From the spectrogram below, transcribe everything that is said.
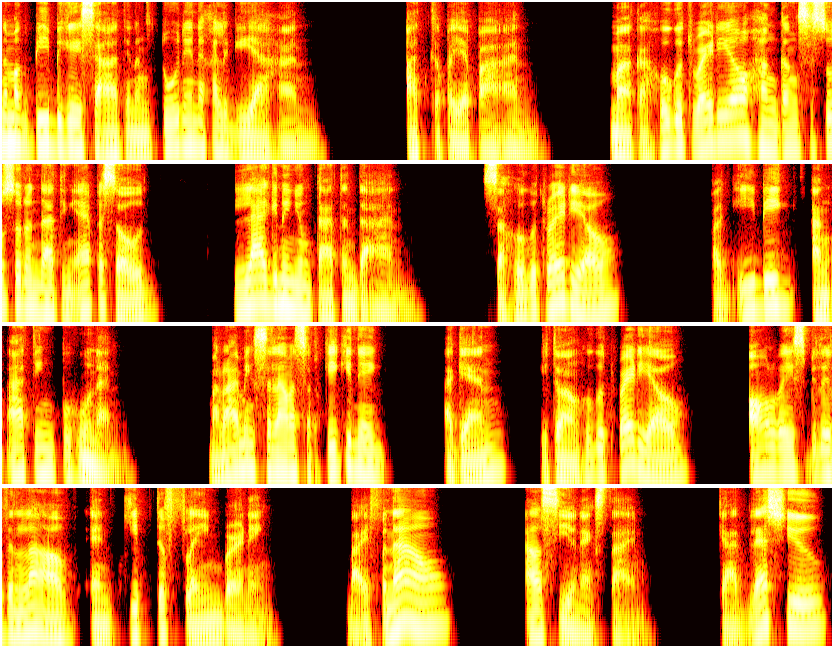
na magbibigay sa atin ng tunay na kaligayahan at kapayapaan. Mga Kahugot Radio, hanggang sa susunod nating episode, lagi ninyong tatandaan. Sa Hugot Radio, pag-ibig ang ating puhunan. Maraming salamat sa pakikinig. Again, ito ang Hugot Radio. Always believe in love and keep the flame burning. Bye for now. I'll see you next time. God bless you.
